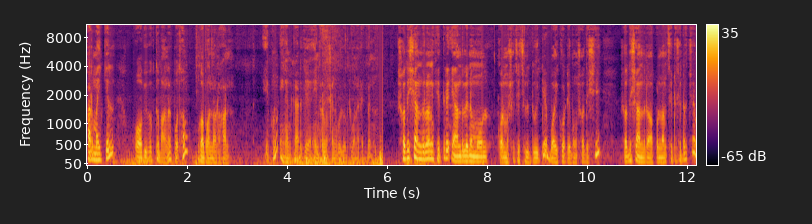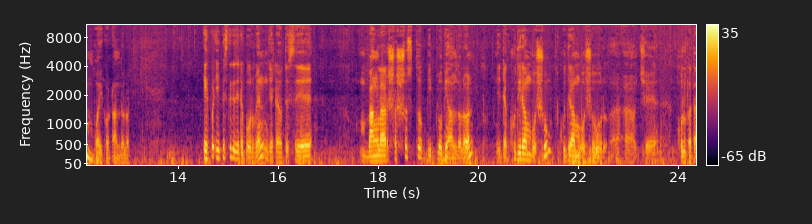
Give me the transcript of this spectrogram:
কারমাইকেল, অবিভক্ত বাংলার প্রথম গভর্নর হন। এবং এখানকার যে ইনফরমেশনগুলো একটু মনে রাখবেন। স্বদেশী আন্দোলনের ক্ষেত্রে এই আন্দোলনের মূল কর্মসূচি ছিল দুইটি, বয়কট এবং স্বদেশী। স্বদেশী আন্দোলন অপর নাম সেটা সেটা হচ্ছে বয়কট আন্দোলন। এরপর এই পেজ থেকে যেটা পড়বেন, যেটা হতেছে বাংলার সশস্ত্র বিপ্লবী আন্দোলন, এটা ক্ষুদিরাম বসু। ক্ষুদিরাম বসুর হচ্ছে কলকাতা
